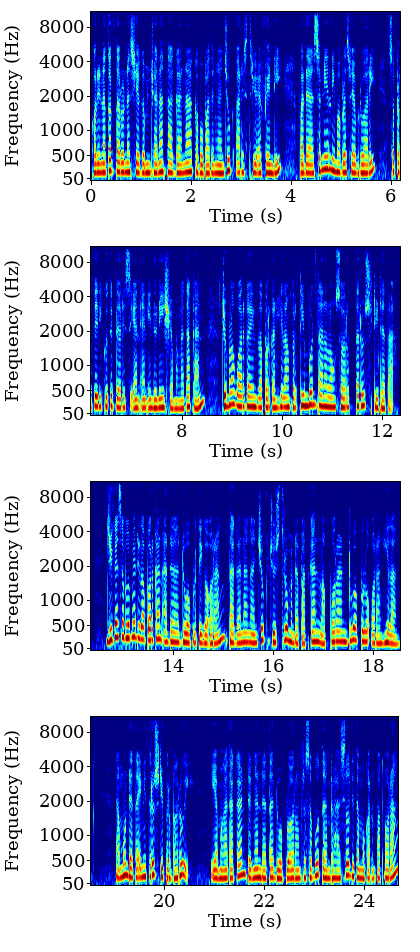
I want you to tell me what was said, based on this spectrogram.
Koordinator Taruna Siaga Bencana Tagana Kabupaten Nganjuk Aristrio Effendi pada Senin 15 Februari, seperti dikutip dari CNN Indonesia mengatakan, jumlah warga yang dilaporkan hilang tertimbun tanah longsor terus didata. Jika sebelumnya dilaporkan ada 23 orang, Tagana Nganjuk justru mendapatkan laporan 20 orang hilang. Namun data ini terus diperbarui. Ia mengatakan dengan data 20 orang tersebut dan berhasil ditemukan 4 orang,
